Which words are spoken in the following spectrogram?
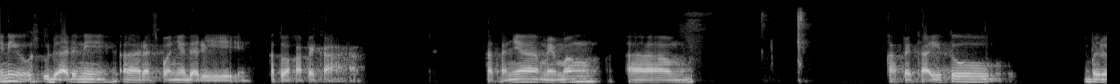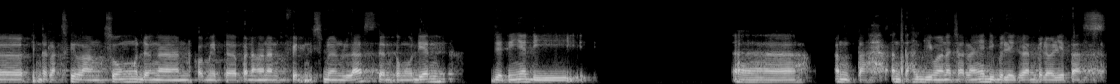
ini udah ada nih eh, responnya dari Ketua KPK. Katanya memang em, KPK itu berinteraksi langsung dengan Komite Penanganan COVID-19 dan kemudian jadinya di eh, entah entah gimana caranya diberikan prioritas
